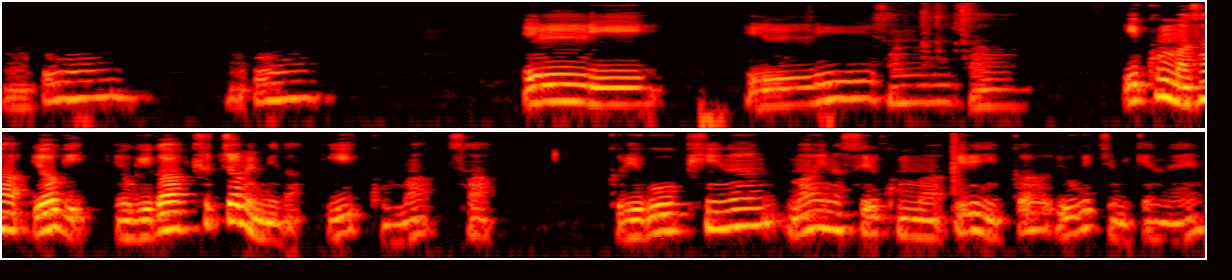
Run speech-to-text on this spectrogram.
하고 하고 1, 2 1, 2, 3, 4 2,4 여기 여기가 Q점입니다. 2,4 그리고 P는 마이너스 1,1이니까 여기쯤 있겠네.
